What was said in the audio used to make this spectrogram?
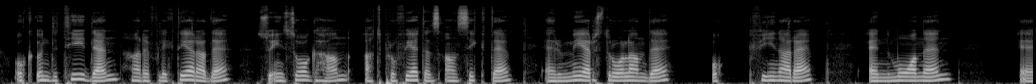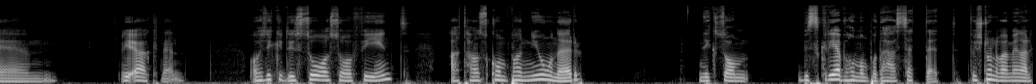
Och under tiden han reflekterade så insåg han att profetens ansikte är mer strålande och finare än månen eh, i öknen. Och jag tycker det är så, så fint att hans kompanjoner liksom beskrev honom på det här sättet. Förstår ni vad jag menar?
